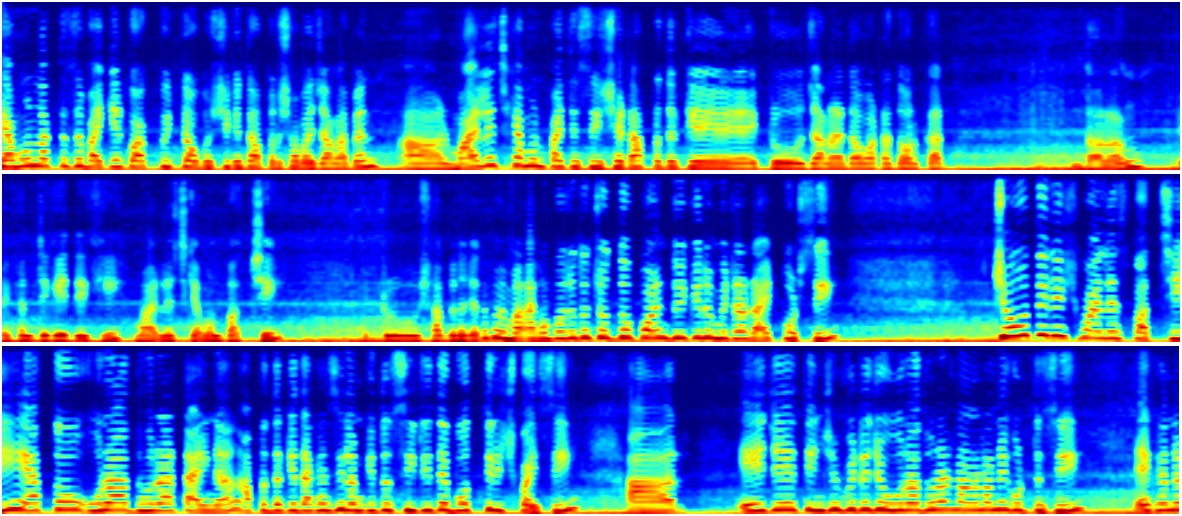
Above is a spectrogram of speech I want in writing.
কেমন লাগতেছে বাইকের কয়েকপিটটা অবশ্যই কিন্তু আপনারা সবাই জানাবেন। আর মাইলেজ কেমন পাইতেছি সেটা আপনাদেরকে একটু জানায় দেওয়াটা দরকার। দাঁড়ান, এখান থেকেই দেখি মাইলেজ কেমন পাচ্ছি। একটু সাবধানে যেতে এখন পর্যন্ত চোদ্দ পয়েন্ট দুই কিলোমিটার রাইড করছি। চৌত্রিশ মাইলেজ পাচ্ছি। এত উড়া ধুরা টাইনা। আপনাদেরকে দেখাইছিলাম কিন্তু সিটিতে বত্রিশ পাইছি। আর এই যে তিনশো ফিটে যে উড়া ধুরা টানাটানি করতেছি, এখানে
